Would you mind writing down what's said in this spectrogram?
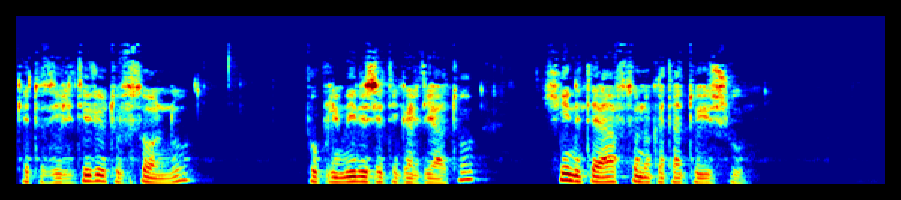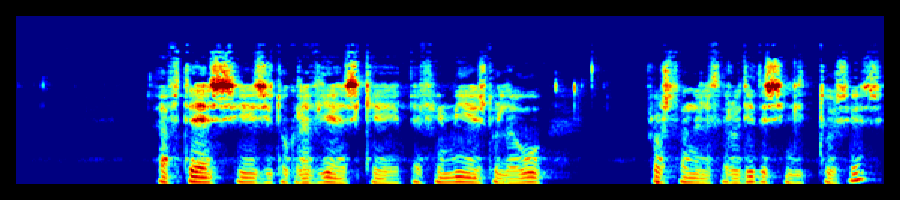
και το δηλητήριο του φθόνου που πλημμύριζε την καρδιά του χύνεται άφθονο κατά του Ιησού. Αυτές οι ζητοκραυγές και επεφημίες του λαού προς τον ελευθερωτή της συγκητούσης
